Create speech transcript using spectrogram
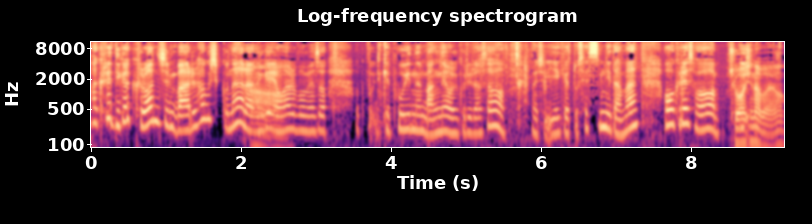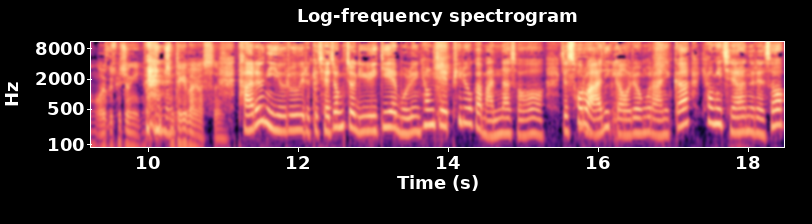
아 그래 네가 그런 지- 말을 하고 싶구나라는 게 어. 영화를 보면서 이렇게 보이는 막내 얼굴이라서 이 얘기가 또 샜습니다만 어 그래서 좋아하시나 봐요. 얼굴 표정이 지금 되게 밝았어요. 다른 이유 로 이렇게 재정적 위기에 몰린 형제의 필요가 만나서 이제 서로 아니까 어려운 걸 아니까 형이 제안을 해서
